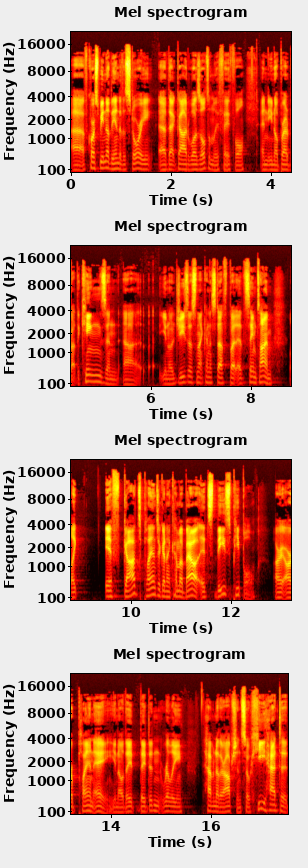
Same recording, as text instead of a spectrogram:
Uh, of course, we know the end of the story uh, that God was ultimately faithful, and you know brought about the kings and uh, you know Jesus and that kind of stuff. But at the same time, like if God's plans are going to come about, it's these people are are Plan A. You know they they didn't really have another option, so he had to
